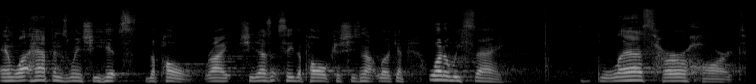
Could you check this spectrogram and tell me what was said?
And what happens when she hits the pole, right? She doesn't see the pole because she's not looking. What do we say? Bless her heart.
